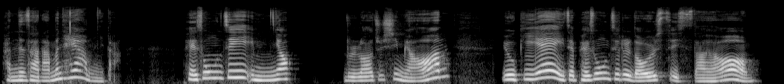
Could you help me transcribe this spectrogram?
받는 사람은 해야 합니다. 배송지 입력 눌러주시면 여기에 이제 배송지를 넣을 수 있어요.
